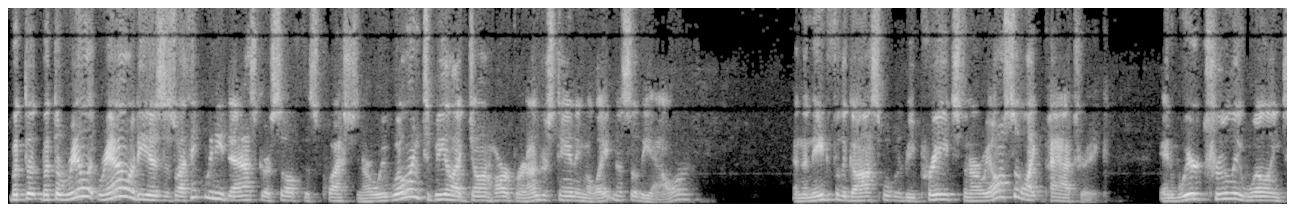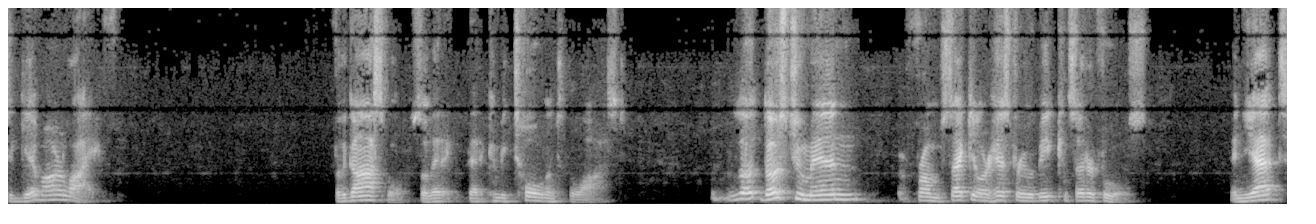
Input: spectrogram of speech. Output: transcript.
But the but the real reality is is I think we need to ask ourselves this question: Are we willing to be like John Harper and understanding the lateness of the hour and the need for the gospel to be preached? And are we also like Patrick and we're truly willing to give our life for the gospel so that it, that it can be told unto the lost? those two men from secular history would be considered fools. And yet,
